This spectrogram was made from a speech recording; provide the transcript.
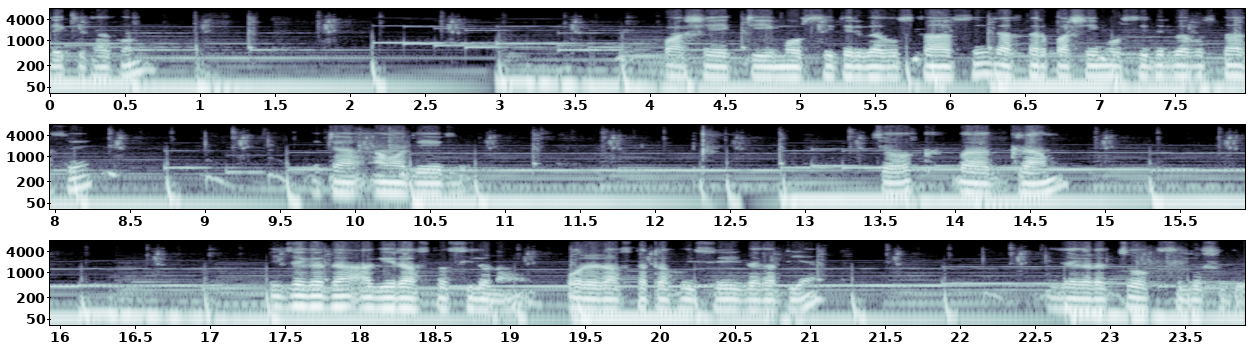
দেখতে থাকুন। পাশে একটি মসজিদের ব্যবস্থা আছে, রাস্তার পাশে মসজিদের ব্যবস্থা আছে। এটা আমাদের চক বা গ্রাম। এই জায়গাটা আগে রাস্তা ছিল না, পরে রাস্তাটা হয়েছে এই জায়গা দিয়ে এই জায়গাটা চক ছিল শুধু।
